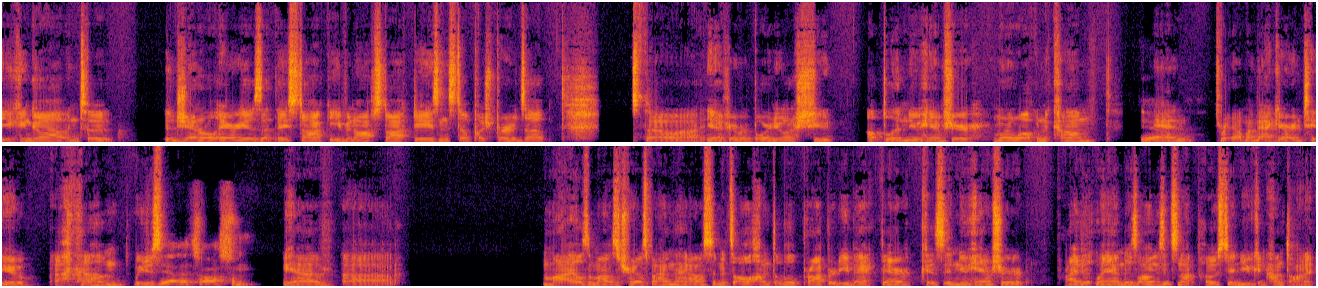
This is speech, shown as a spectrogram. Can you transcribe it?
you can go out into the general areas that they stock, even off stock days, and still push birds up. So uh, yeah, if you're ever bored and you want to shoot upland New Hampshire, you're more than welcome to come. Yeah, and it's right out my backyard too. Um, we just yeah, that's awesome. We have uh, miles and miles of trails behind the house, and it's all huntable property back there. Because in New Hampshire, private land, as long as it's not posted, you can hunt on it.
